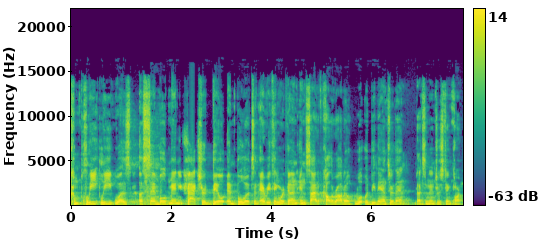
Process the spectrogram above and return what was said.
completely was assembled, manufactured, built, and bullets and everything were done inside of Colorado, what would be the answer then? That's an interesting part.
